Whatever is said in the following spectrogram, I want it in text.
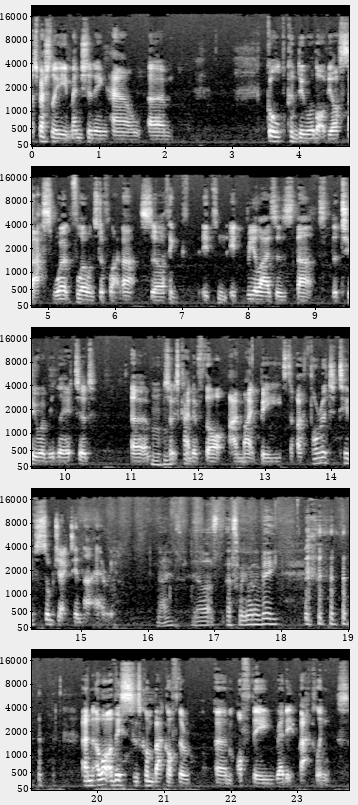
Especially mentioning how um, Gulp can do a lot of your Sass workflow and stuff like that. So I think it's it realizes that the two are related. Um, Mhm. So it's kind of thought I might be authoritative subject in that area. Nice. Yeah, that's that's what you want to be. and a lot of this has come back off the um, off the Reddit backlinks,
